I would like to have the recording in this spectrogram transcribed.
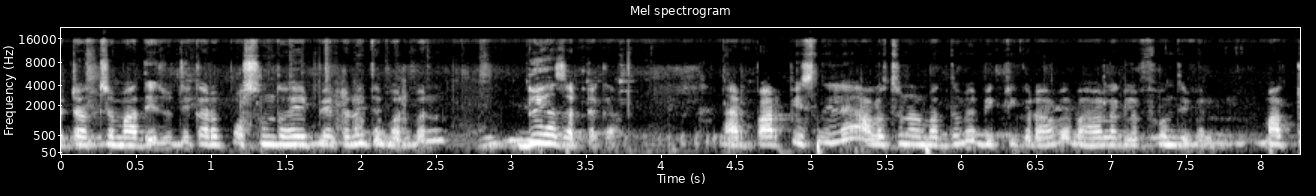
এটা হচ্ছে মাদি যদি কারও পছন্দ হয় পেয়ারটা নিতে পারবেন দুই হাজার টাকা আর পার পিস নিলে আলোচনার মাধ্যমে বিক্রি করা হবে ভালো লাগলে ফোন দিবেন মাত্র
